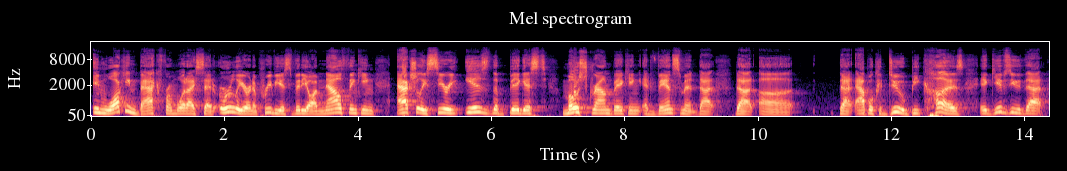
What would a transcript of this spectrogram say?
in walking back from what I said earlier in a previous video, I'm now thinking actually Siri is the biggest, most groundbreaking advancement that that uh, that Apple could do because it gives you that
